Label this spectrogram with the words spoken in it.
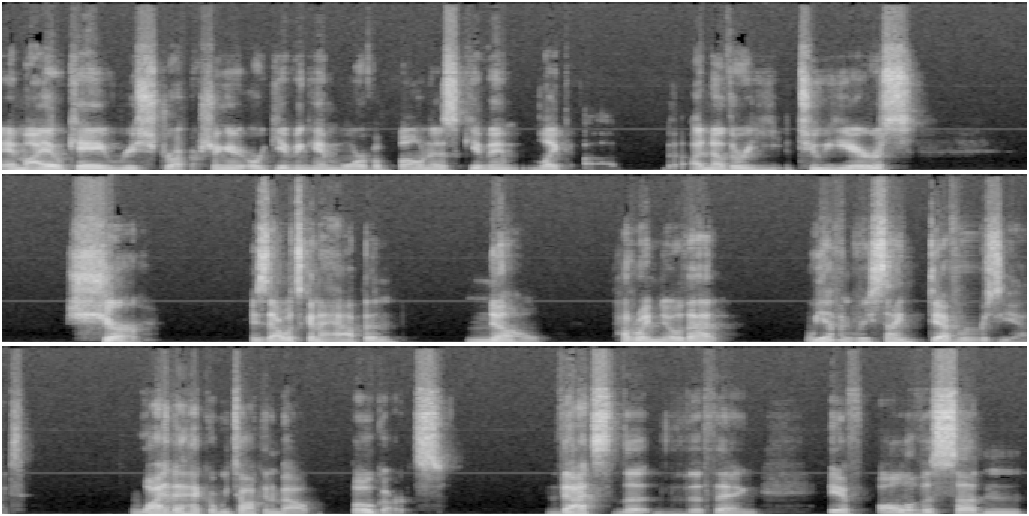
Am I okay restructuring it or giving him more of a bonus, giving like uh, another two years? Sure. Is that what's going to happen? No. How do I know that? We haven't re signed Devers yet. Why the heck are we talking about Bogaerts? That's the the thing. If all of a sudden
